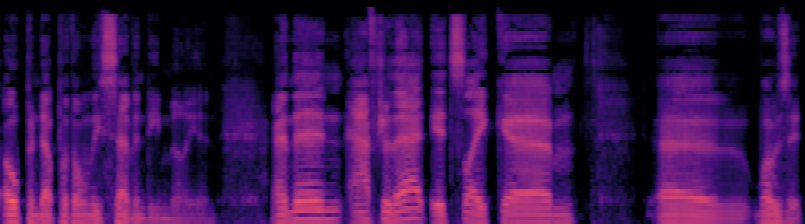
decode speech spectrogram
opened up with only 70 million. And then after that, it's like um, uh, what was it?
